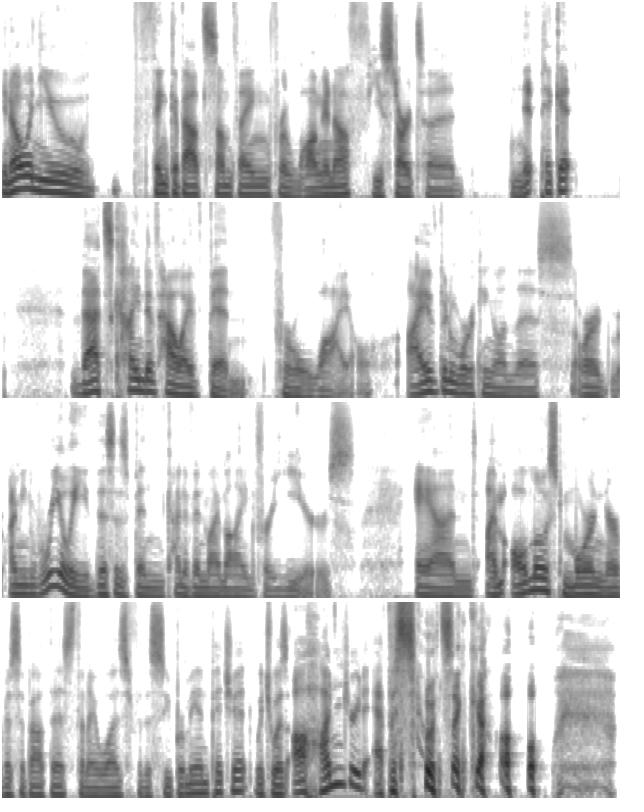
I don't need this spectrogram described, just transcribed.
You know, when you think about something for long enough, you start to nitpick it? That's kind of how I've been for a while. I've been working on this, or I mean, really, this has been kind of in my mind for years. And I'm almost more nervous about this than I was for the Superman pitch it, which was a hundred episodes ago.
